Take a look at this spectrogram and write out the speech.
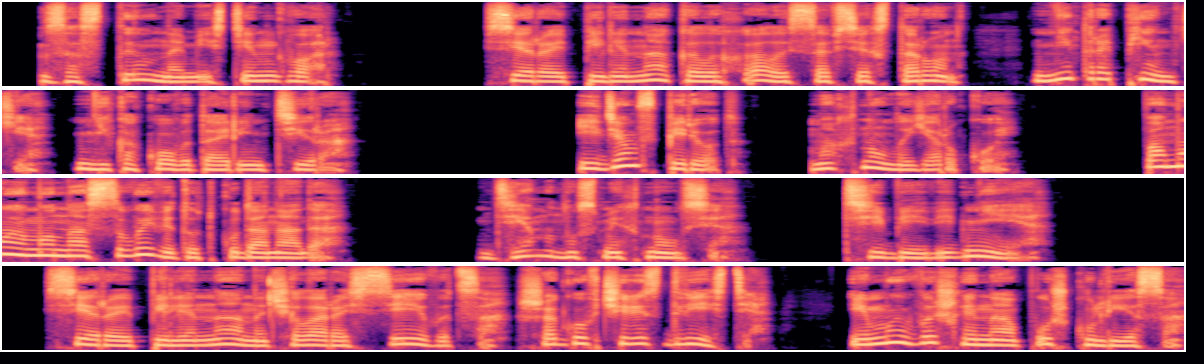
— застыл на месте Ингвар. Серая пелена колыхалась со всех сторон. Ни тропинки, ни какого-то ориентира. Идем вперед, махнула я рукой. «По-моему, нас выведут куда надо». Демон усмехнулся. «Тебе виднее». Серая пелена начала рассеиваться шагов через двести, и мы вышли на опушку леса,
